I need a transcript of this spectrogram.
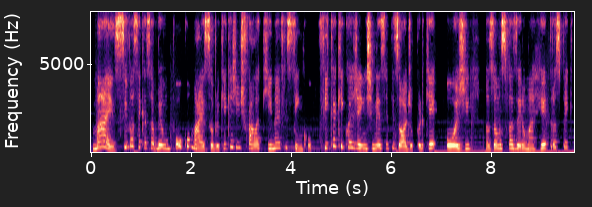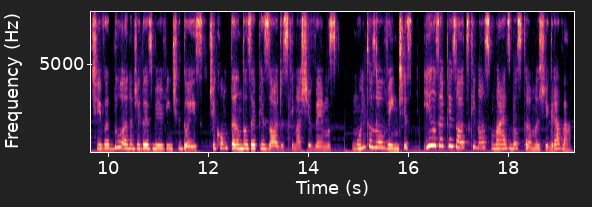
Mas, se você quer saber um pouco mais sobre o que, a gente fala aqui na F5, fica aqui com a gente nesse episódio, porque hoje nós vamos fazer uma retrospectiva do ano de 2022, te contando os episódios que nós tivemos muitos ouvintes e os episódios que nós mais gostamos de gravar.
